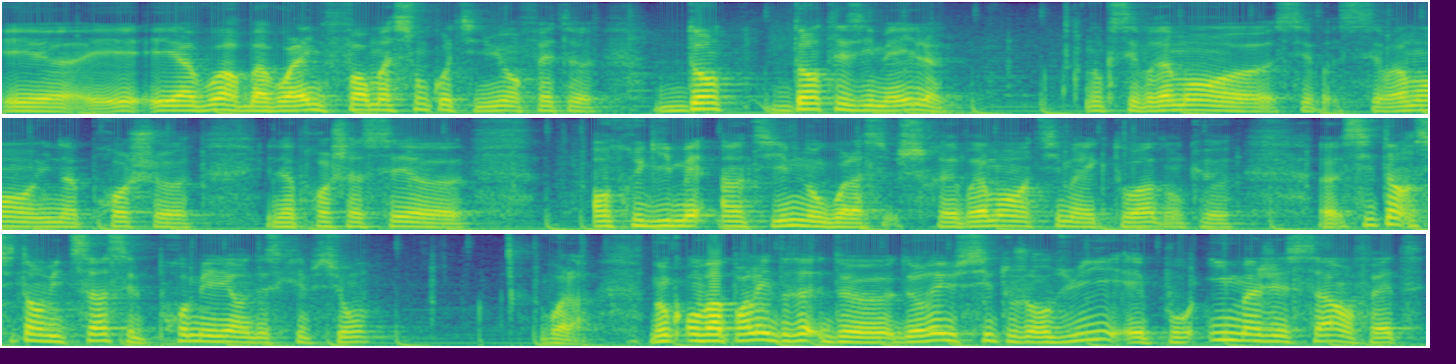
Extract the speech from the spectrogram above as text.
euh, et, avoir bah, voilà, une formation continue en fait dans, dans tes emails. Donc c'est vraiment, c'est vraiment une approche, une approche assez entre guillemets intime. Donc voilà, je serai vraiment intime avec toi. Donc euh, euh, si tu as, envie de ça, c'est le premier lien en description. Voilà. Donc on va parler de, réussite aujourd'hui et pour imager ça en fait,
